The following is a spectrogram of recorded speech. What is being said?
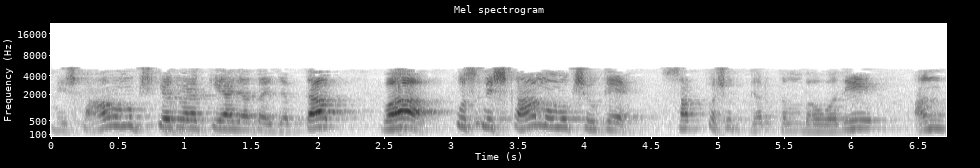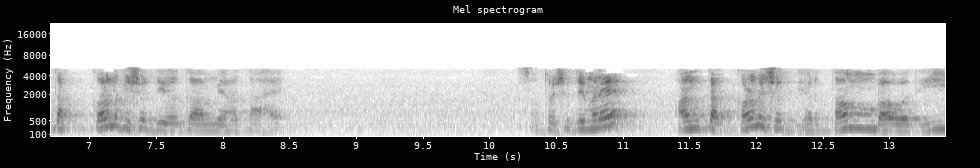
निष्काम मुक्ष के द्वारा किया जाता है। जब तक वह उस निष्काम मुक्षु के सत्व शुद्धिर्थम भवती अंत कर्ण की शुद्धि का काम में आता है। सत्व शुद्धि मैंने अंत कर्ण शुद्धिर्थम भवती।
